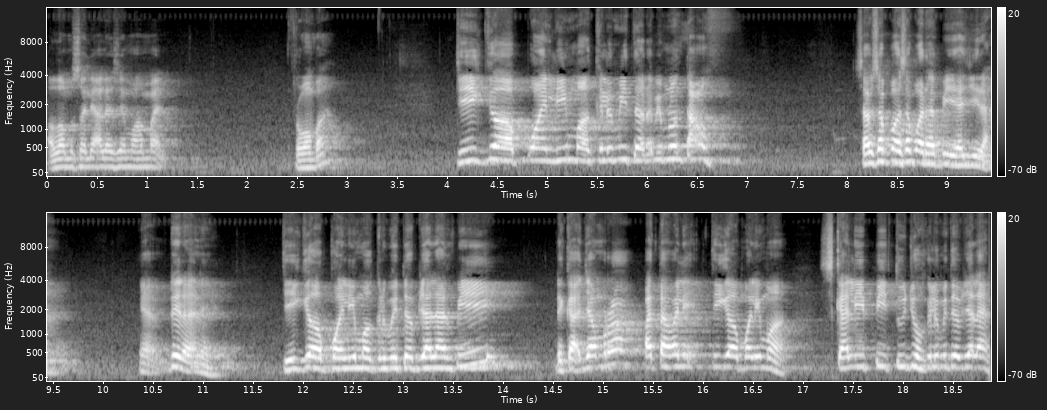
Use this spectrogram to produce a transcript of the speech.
Allahumma salli ala Sayyidina Muhammad. Terowong apa? 3.5 km Nabi tahu. Siapa-siapa siapa dah pergi haji dah? Ya, betul tak ni? 3.5 km berjalan pi dekat Jamrah patah balik 3.5. Sekali pi 7 km berjalan.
